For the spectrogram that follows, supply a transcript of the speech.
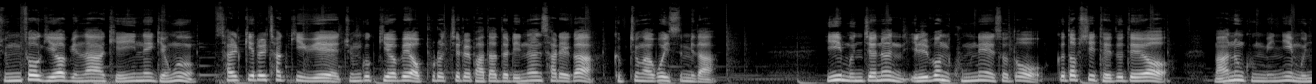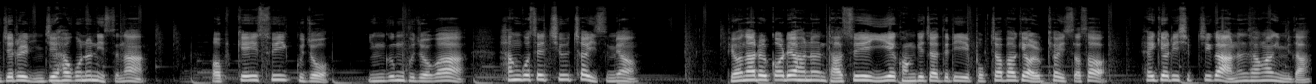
중소기업이나 개인의 경우 살 길을 찾기 위해 중국 기업의 어프로치를 받아들이는 사례가 급증하고 있습니다. 이 문제는 일본 국내에서도 끝없이 대두되어 많은 국민이 문제를 인지하고는 있으나 업계의 수익 구조, 임금 구조가 한 곳에 치우쳐 있으며 변화를 꺼려 하는 다수의 이해 관계자들이 복잡하게 얽혀 있어서 해결이 쉽지가 않은 상황입니다.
